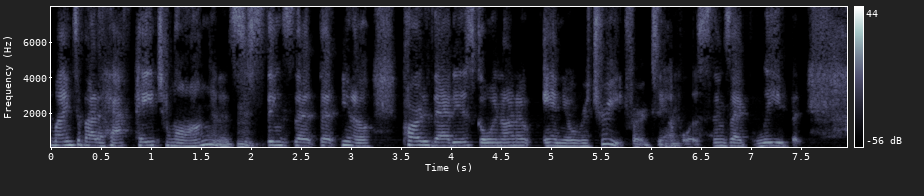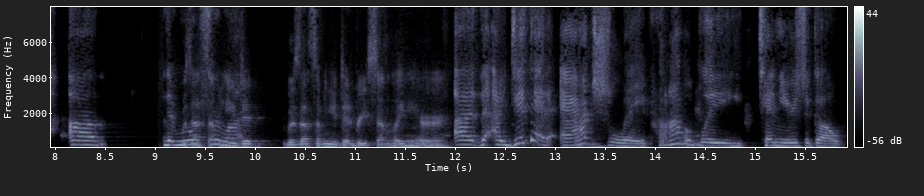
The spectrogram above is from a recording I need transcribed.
mine's about a half page long and it's mm. just things that that you know part of that is going on an annual retreat for example mm. is things i believe but um the was that something you did was that something you did recently or uh, i did that actually probably 10 years ago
